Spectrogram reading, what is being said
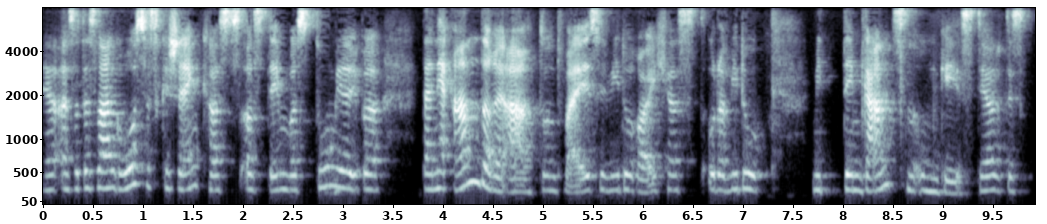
Ja, also das war ein großes Geschenk aus, aus dem, was du mir über deine andere Art und Weise, wie du räucherst oder wie du mit dem Ganzen umgehst. Ja, das,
